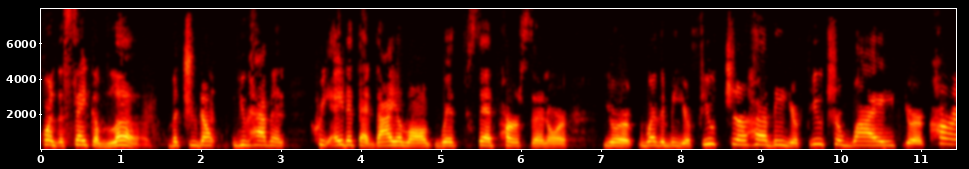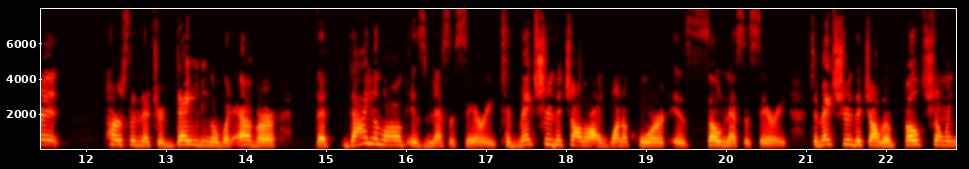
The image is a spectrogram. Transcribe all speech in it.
for the sake of love, but you don't, you haven't created that dialogue with said person or your, whether it be your future hubby, your future wife, your current person that you're dating or whatever, that dialogue is necessary. To make sure that y'all are on one accord is so necessary. To make sure that y'all are both showing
